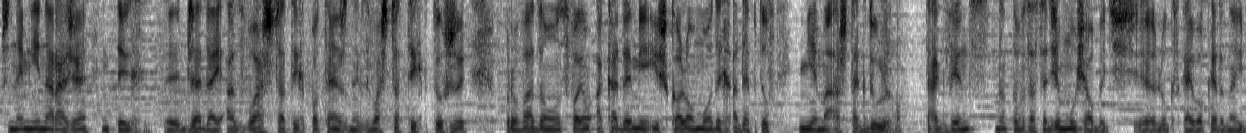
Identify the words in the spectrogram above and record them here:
przynajmniej na razie tych y, Jedi, a zwłaszcza tych potężnych, zwłaszcza tych, którzy prowadzą swoją akademię i szkolą młodych adeptów, nie ma aż tak dużo. Tak, więc no to w zasadzie musiał być y, Luke Skywalker, no i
